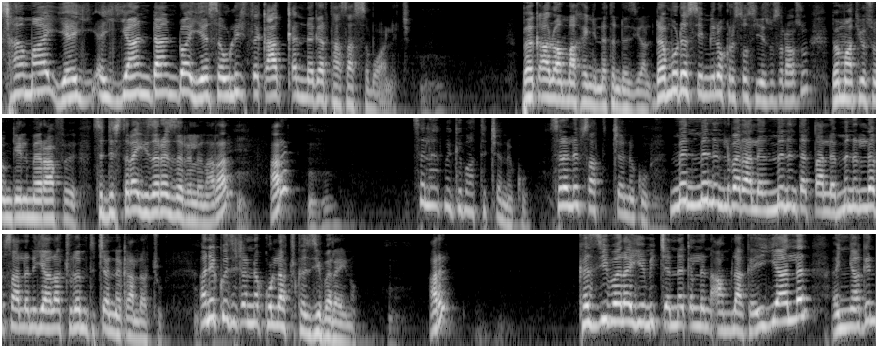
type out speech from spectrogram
ሰማይ እያንዳንዷ የሰው ልጅ ጥቃቅን ነገር ታሳስበዋለች። በቃሉ አማካኝነት እንደዚህ ይላል። ደግሞ ደስ የሚለው ክርስቶስ ኢየሱስ ራሱ በማቴዎስ ወንጌል ምዕራፍ ስድስት ላይ ይዘረዝርልናል። አይደል? አይደል? ስለ ምግብ አትጨነቁ ስለ ልብስ አትጨነቁ። ምን ምን እንበላለን ምን እንጠጣለን ምን እንለብሳለን እያላችሁ ለምን ትጨነቃላችሁ? እኔ እኮ የተጨነቅኩላችሁ ከዚህ በላይ ነው። አይደል? ከዚህ በላይ የሚጨነቅልን አምላክ እያለን እኛ ግን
